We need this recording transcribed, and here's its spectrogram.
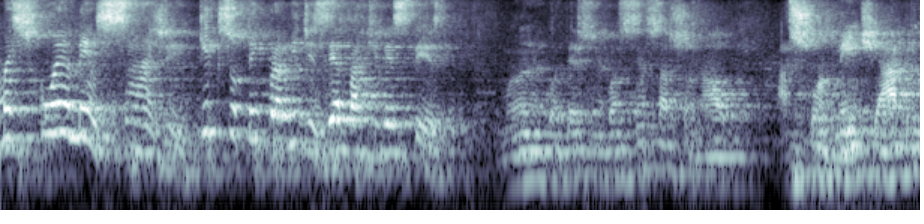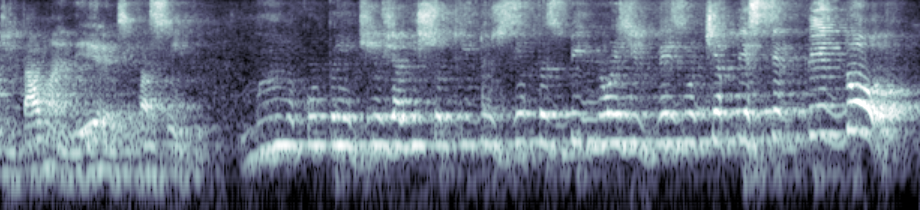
mas qual é a mensagem? O que, que o senhor tem para me dizer a partir desse texto? Mano, acontece um negócio sensacional. A sua mente abre de tal maneira que você fala assim: Mano, eu compreendi, eu já li isso aqui 200 bilhões de vezes, não tinha percebido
